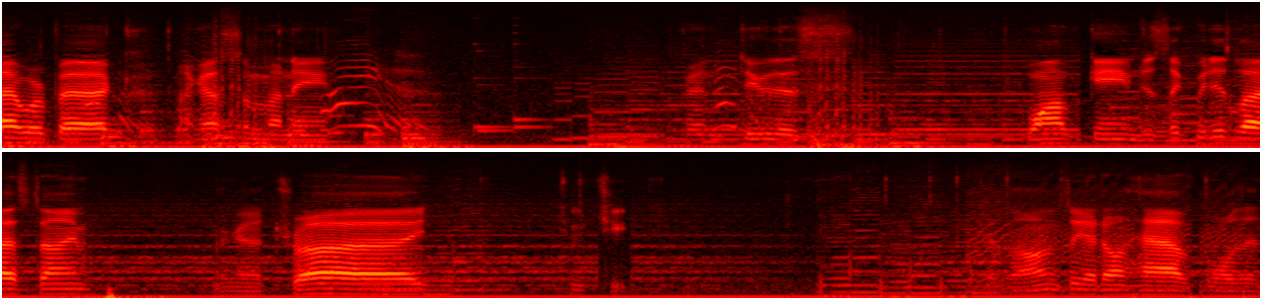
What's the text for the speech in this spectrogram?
Alright, we're back. I got some money. We're gonna do this swamp game just like we did last time. We're gonna try to cheat. Because honestly, I don't have more than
